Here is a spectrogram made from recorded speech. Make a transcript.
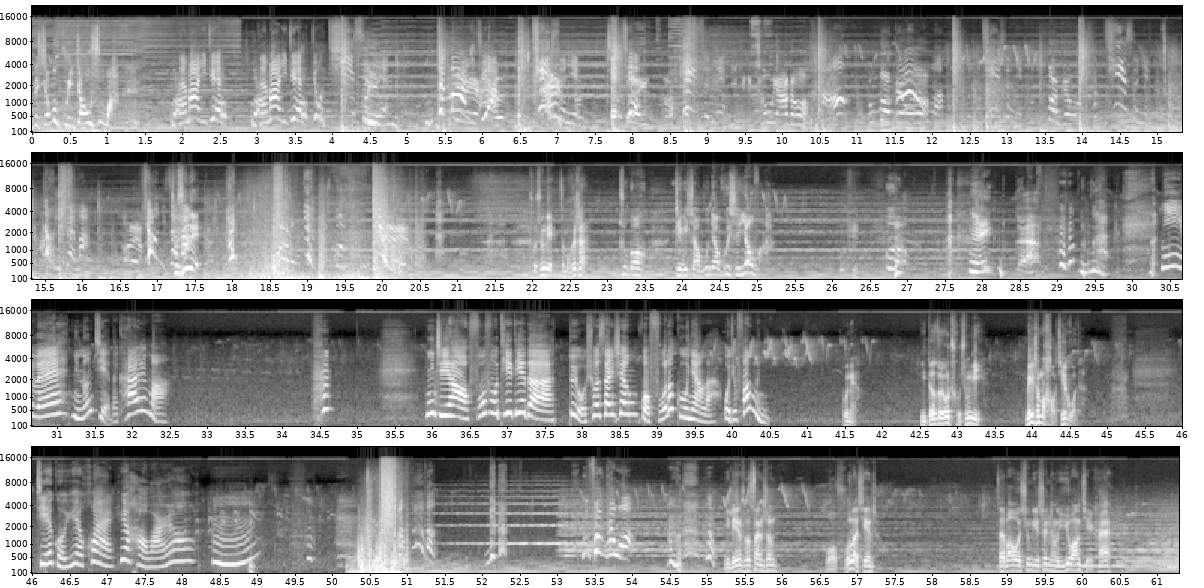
用的什么鬼招数啊？你再骂一句，你再骂一句，就我踢死你！你再骂一句啊，我踢死你！信不信？我踢死你！你这个臭丫头！好，放开我！我我踢死你！放开我！我踢死你！让你再骂，让你再骂！楚兄弟，还楚兄弟，怎么回事？主公，这个小姑娘会使妖法。哎，你以为你能解得开吗？哼！你只要服服帖帖的对我说三声“我服了姑娘了”，我就放了你。姑娘，你得罪我楚兄弟，没什么好结果的。结果越坏越好玩哦。嗯。你放开我！你连说三声“我服了先生”，再把我兄弟身上的渔网解开，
